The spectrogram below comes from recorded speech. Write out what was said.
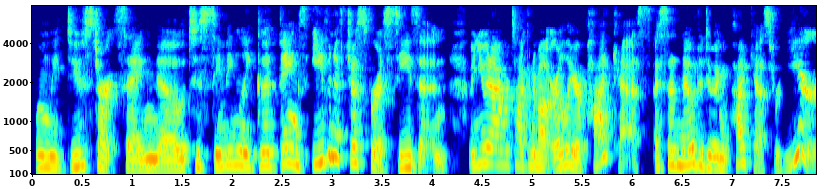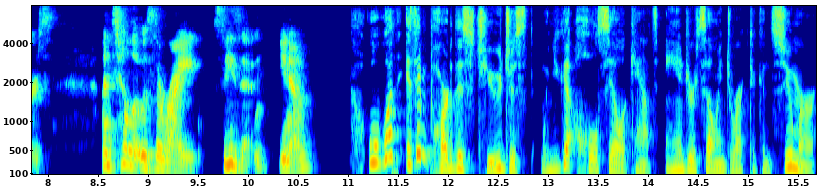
when we do start saying no to seemingly good things, even if just for a season. I mean, you and I were talking about earlier podcasts. I said no to doing a podcast for years until it was the right season, you know? Well, what isn't part of this too? Just when you get wholesale accounts and you're selling direct to consumer,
